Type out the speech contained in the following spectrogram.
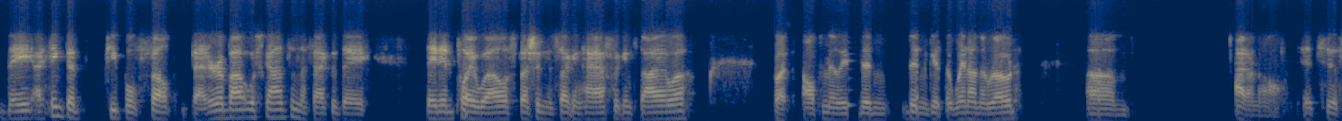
they i think that people felt better about wisconsin the fact that they they did play well especially in the second half against iowa but ultimately didn't didn't get the win on the road. Um, I don't know. It's just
